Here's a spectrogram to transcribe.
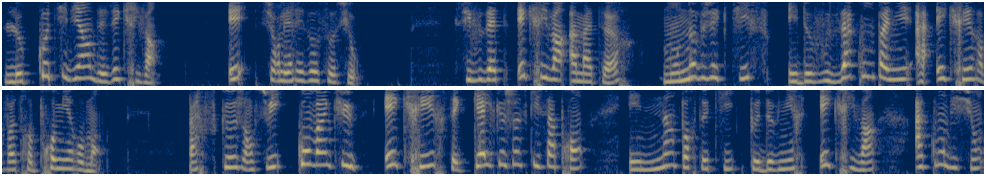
le quotidien des écrivains et sur les réseaux sociaux. Si vous êtes écrivain amateur, mon objectif est de vous accompagner à écrire votre premier roman parce que j'en suis convaincue. Écrire, c'est quelque chose qui s'apprend et n'importe qui peut devenir écrivain à condition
